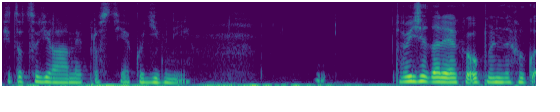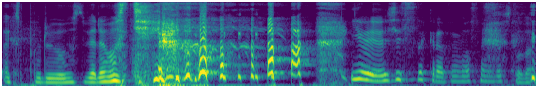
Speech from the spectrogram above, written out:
že to, co dělám, je prostě jako divný. To víš, že tady jako úplně za chvilku exploduju z vědavostí. Jo, jo, že sakra, to vlastně nedošlo. To. uh,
